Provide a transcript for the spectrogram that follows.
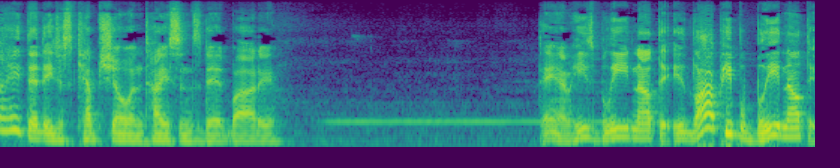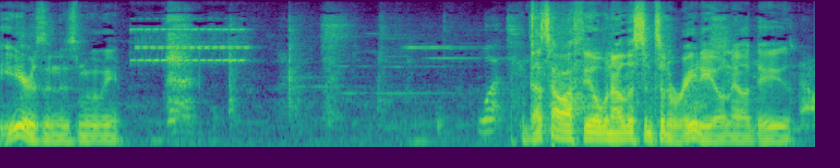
I hate that they just kept showing Tyson's dead body. Damn, he's bleeding out the. A lot of people bleeding out the ears in this movie. What? That's how I feel when I listen to the radio nowadays. Now,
